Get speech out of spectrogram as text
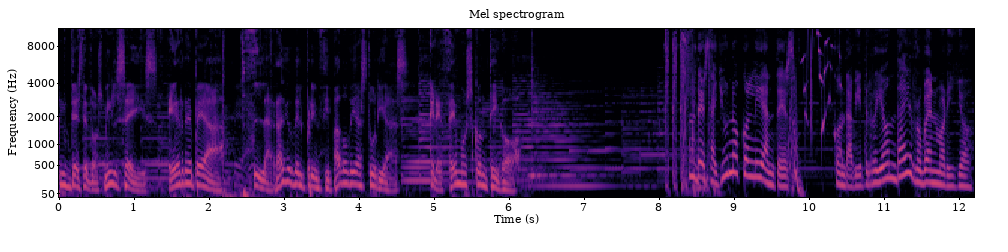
Desde 2006, RPA, la radio del Principado de Asturias. Crecemos contigo. Desayuno con liantes. Con David Rionda y Rubén Morillo.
